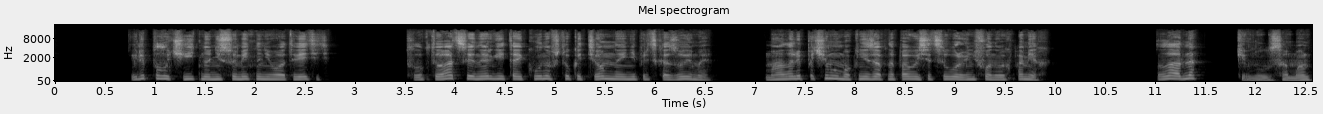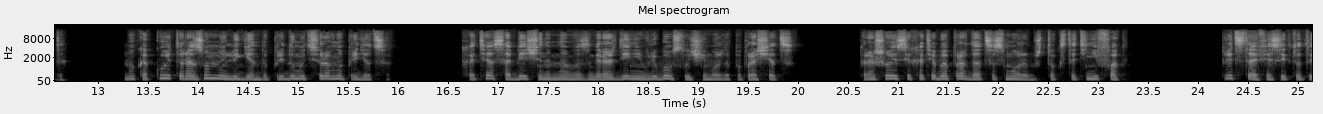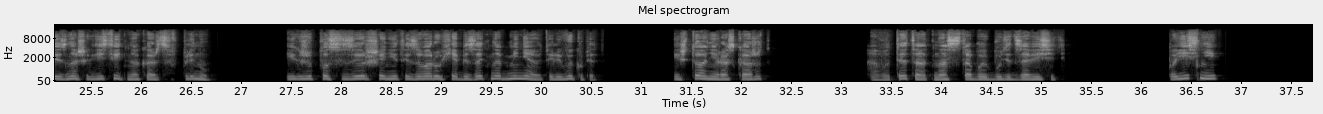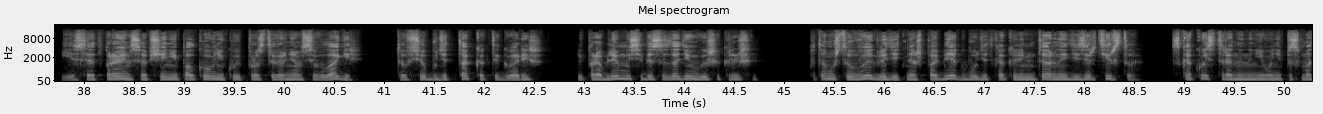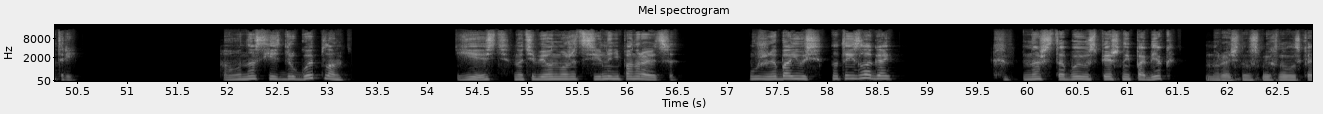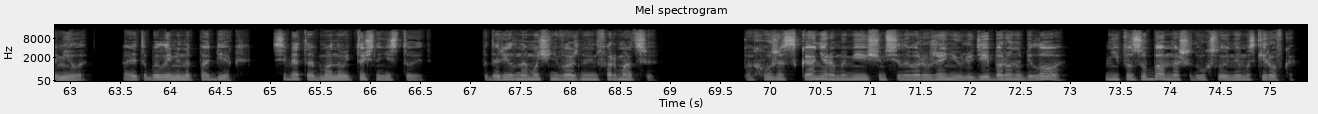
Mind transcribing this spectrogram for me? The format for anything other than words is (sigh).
Или получить, но не суметь на него ответить. Флуктуация энергии тайкунов – штука темная и непредсказуемая. Мало ли почему мог внезапно повыситься уровень фоновых помех. «Ладно», – кивнула Саманта. «Но какую-то разумную легенду придумать все равно придется. Хотя с обещанным нам вознаграждением в любом случае можно попрощаться. Хорошо, если хотя бы оправдаться сможем, что, кстати, не факт. Представь, если кто-то из наших действительно окажется в плену. Их же после завершения этой заварухи обязательно обменяют или выкупят. И что они расскажут? А вот это от нас с тобой будет зависеть. Поясни. Если отправим сообщение полковнику и просто вернемся в лагерь, то все будет так, как ты говоришь, и проблем мы себе создадим выше крыши. Потому что выглядеть наш побег будет как элементарное дезертирство. С какой стороны на него не посмотри. А у нас есть другой план? Есть, но тебе он может сильно не понравиться. Уже боюсь, но ты излагай. (laughs) Наш с тобой успешный побег Мрачно усмехнулась Камила. А это был именно побег. Себя-то обманывать точно не стоит. Подарил нам очень важную информацию. Похоже, сканером, имеющимся на вооружении у людей барона Белова, не по зубам наша двухслойная маскировка.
